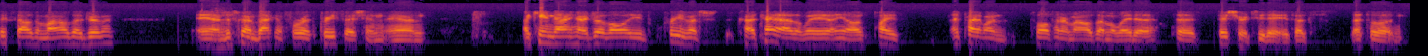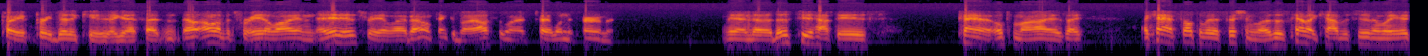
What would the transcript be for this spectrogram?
six thousand miles I've driven, and just going back and forth pre-fishing. And I came down here. I drove all the pretty much kind of out of the way. You know, I was probably I probably went twelve hundred miles on the way to to fish here two days. That's that's a pretty pretty dedicated, I guess. I, I don't know if it's for AOY, and it is for AOY, but I don't think about it. I also want to try to win the tournament. And uh, those two half days kind of opened my eyes. I I kind of felt the way the fishing was. It was kind of like Havasu in a way,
